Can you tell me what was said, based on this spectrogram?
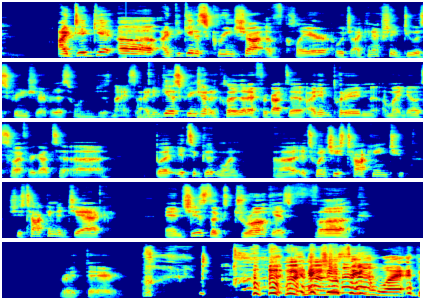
I did get uh, I did get a screenshot of Claire, which I can actually do a screen share for this one, which is nice. I did get a screenshot of Claire that I forgot to. I didn't put it in my notes, so I forgot to. uh But it's a good one. Uh, it's when she's talking to she's talking to Jack, and she just looks drunk as fuck. Right there. and she's saying what?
